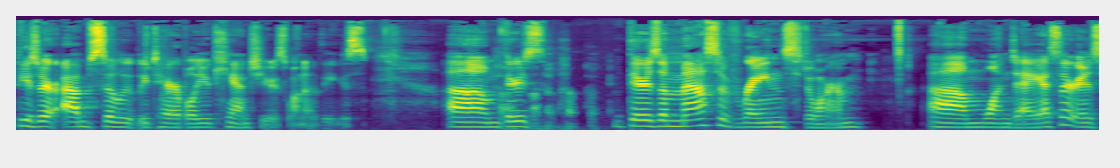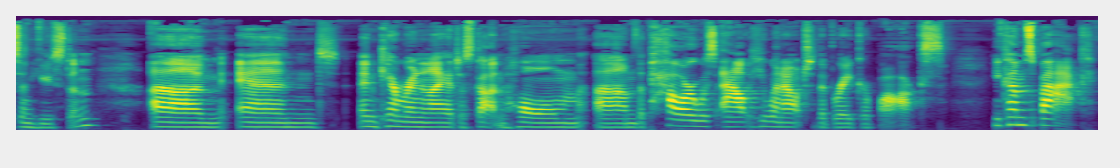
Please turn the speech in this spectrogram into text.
These are absolutely terrible. You can't choose one of these." Um, there's there's a massive rainstorm um, one day, as there is in Houston, um, and and Cameron and I had just gotten home. Um, the power was out. He went out to the breaker box. He comes back,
